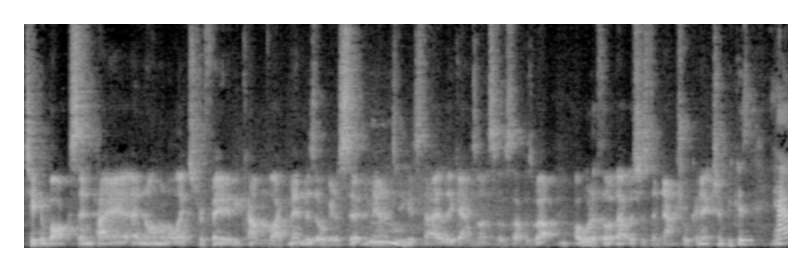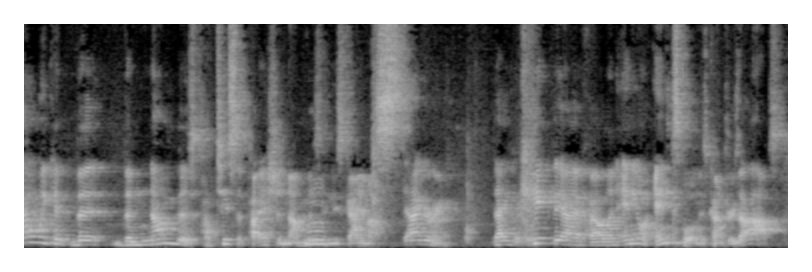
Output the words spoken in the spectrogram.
tick a box and pay a nominal extra fee to become like members or get a certain amount of hmm. tickets to A-League games and that sort of stuff as well. I would have thought that was just a natural connection because how we could the the numbers participation numbers hmm. in this game are staggering. They kick the AFL and anyone, any sport in this country's ass,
